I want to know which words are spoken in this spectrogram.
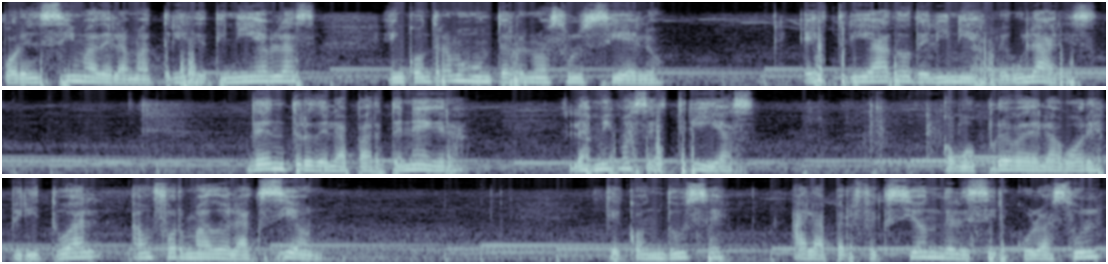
por encima de la matriz de tinieblas, encontramos un terreno azul cielo, estriado de líneas regulares. Dentro de la parte negra, las mismas estrías como prueba de labor espiritual, han formado la acción que conduce a la perfección del círculo azul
